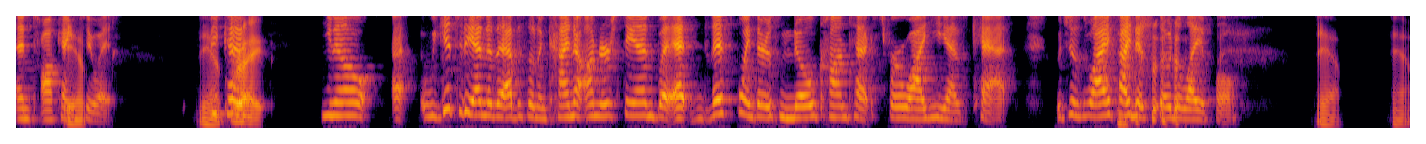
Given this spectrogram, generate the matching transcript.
and talking Yep. to it. yeah. Because, Right. you know, uh, we get to the end of the episode and kind of understand, but at this point, there's no context for why he has cat, which is why I find it so delightful. Yeah. Yeah.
